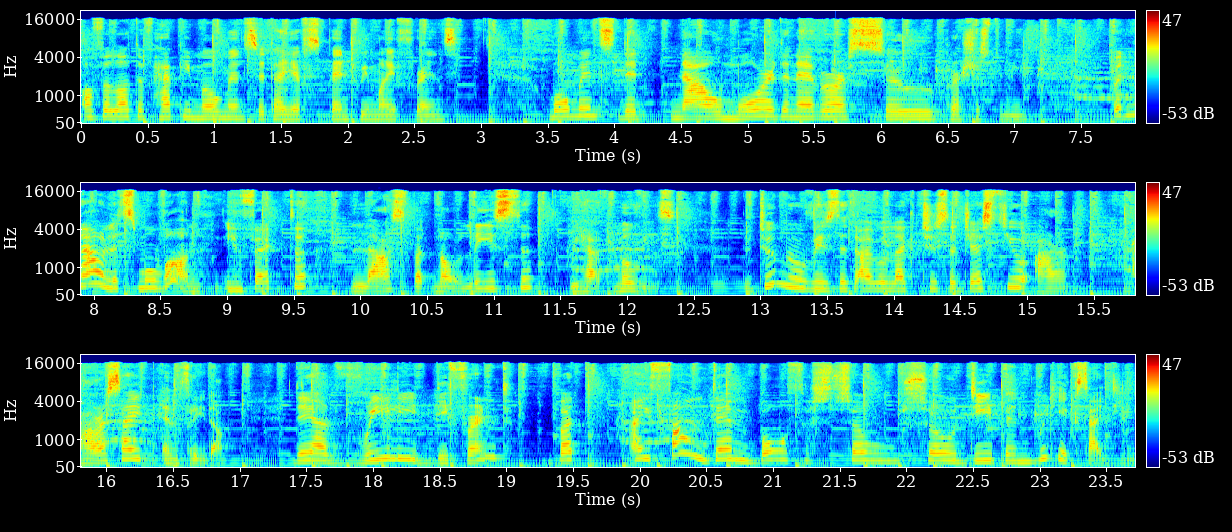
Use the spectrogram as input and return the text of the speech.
of a lot of happy moments that I have spent with my friends. Moments that now more than ever are so precious to me. But now let's move on. In fact, last but not least, we have movies. The two movies that I would like to suggest you are Parasite and Frida. They are really different, but I found them both so so deep and really exciting.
